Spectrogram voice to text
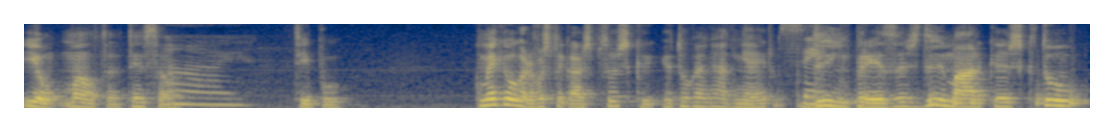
e eu, malta, atenção, Ai. tipo, como é que eu agora vou explicar às pessoas que eu estou a ganhar dinheiro Sim. de empresas, de marcas, que, estou,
